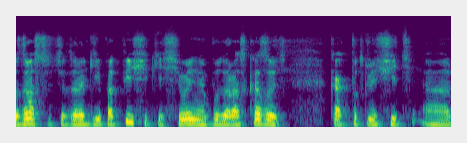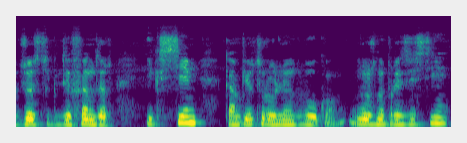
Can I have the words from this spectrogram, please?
Здравствуйте, дорогие подписчики! Сегодня я буду рассказывать, как подключить э, джойстик Defender X7 к компьютеру или ноутбуку. Нужно произвести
